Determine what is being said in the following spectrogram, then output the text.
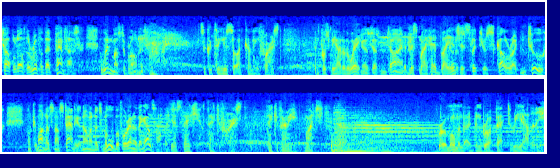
toppled off the roof of that penthouse. The wind must have blown it. It's a good thing you saw it coming, Forrest. And pushed me out of the way. Yes, just in time. It missed my head by Could have inches. Split your skull right in two. Well, come on, let's not stand here, Norman. Let's move before anything else happens. Yes, thank you. Thank you, Forrest. Thank you very much. For a moment, I'd been brought back to reality.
